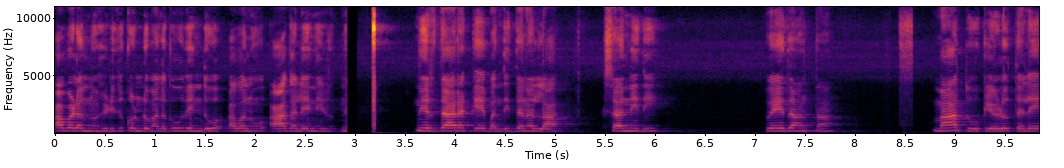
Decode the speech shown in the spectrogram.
ಅವಳನ್ನು ಹಿಡಿದುಕೊಂಡು ಮಲಗುವುದೆಂದು ಅವನು ಆಗಲೇ ನಿರ್, ನಿರ್ಧಾರಕ್ಕೆ ಬಂದಿದ್ದನಲ್ಲ. ಸನ್ನಿಧಿ, ವೇದಾಂತ್ನ ಮಾತು ಕೇಳುತ್ತಲೇ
